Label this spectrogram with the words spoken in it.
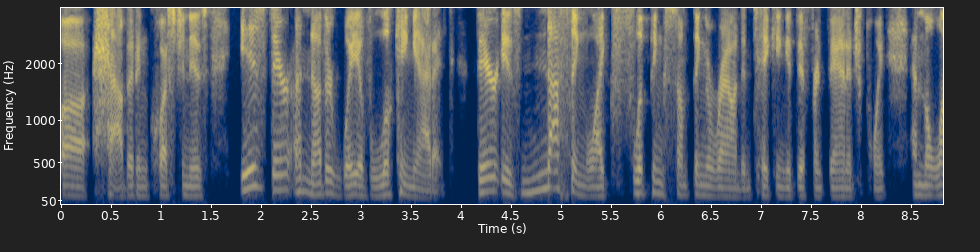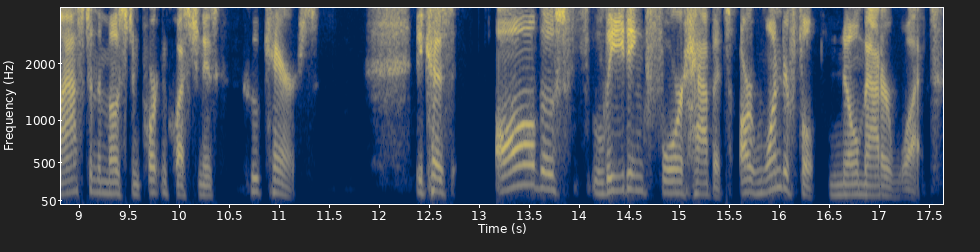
uh, habit in question is is there another way of looking at it there is nothing like flipping something around and taking a different vantage point. And the last and the most important question is who cares? Because all those leading four habits are wonderful no matter what.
